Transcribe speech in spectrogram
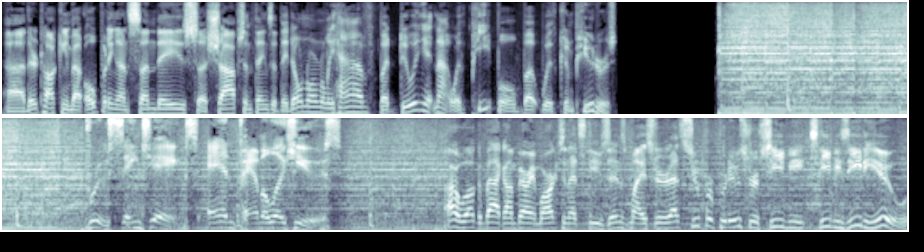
Uh, they're talking about opening on Sundays, uh, shops and things that they don't normally have, but doing it not with people, but with computers. Bruce St. James and Pamela Hughes. All right, welcome back. I'm Barry Marks, and that's Steve Zinsmeister. That's super producer Stevie, Stevie Z to you,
